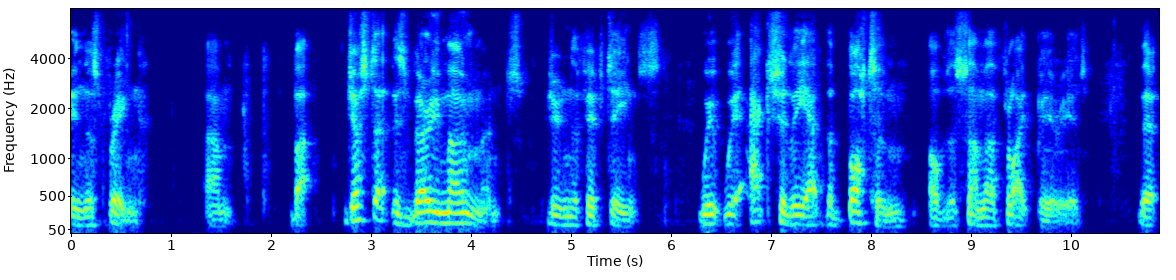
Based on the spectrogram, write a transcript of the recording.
in the spring. Um, but just at this very moment, during the 15th, we, we're actually at the bottom of the summer flight period. That,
